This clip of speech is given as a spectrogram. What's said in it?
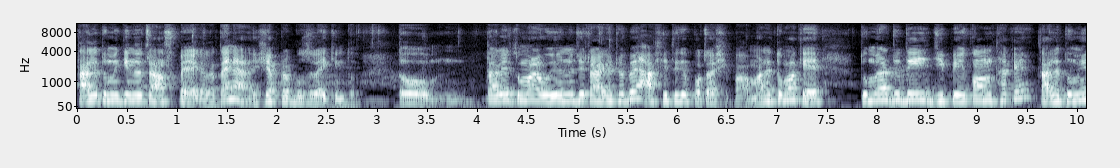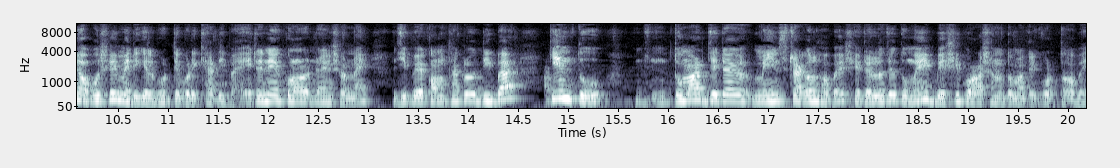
তাহলে তুমি কিন্তু চান্স পেয়ে গেলে, তাই না? হিসাবটা বুঝলাই কিন্তু। তো তাহলে তোমার ওই অনুযায়ী টার্গেট হবে আশি থেকে পঁচাশি পাওয়া। মানে তোমাকে তোমার যদি জিপিএ কম থাকে, তাহলে তুমি অবশ্যই মেডিকেল ভর্তি পরীক্ষা দিবা। এটা নিয়ে কোনো টেনশন নাই। জিপিএ কম থাকলেও দিবা, কিন্তু তোমার যেটা মেইন স্ট্রাগল হবে, সেটা হলো যে তুমি বেশি পড়াশোনা তোমাকে করতে হবে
